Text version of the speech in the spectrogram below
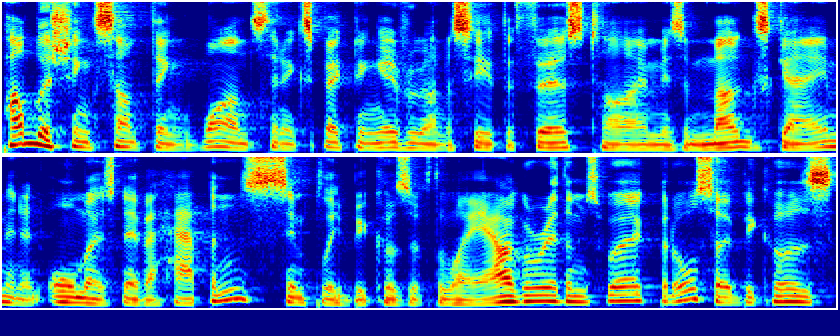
publishing something once and expecting everyone to see it the first time is a mug's game and it almost never happens simply because of the way algorithms work, but also because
